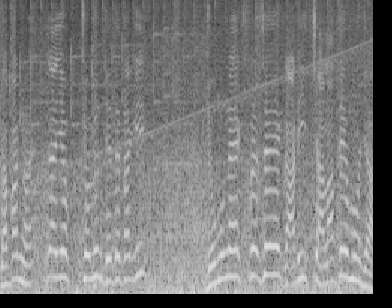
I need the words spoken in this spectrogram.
ব্যাপার নয়। যাই হোক, চলুন যেতে থাকি। যমুনা এক্সপ্রেসে গাড়ি চালাতে মজা।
